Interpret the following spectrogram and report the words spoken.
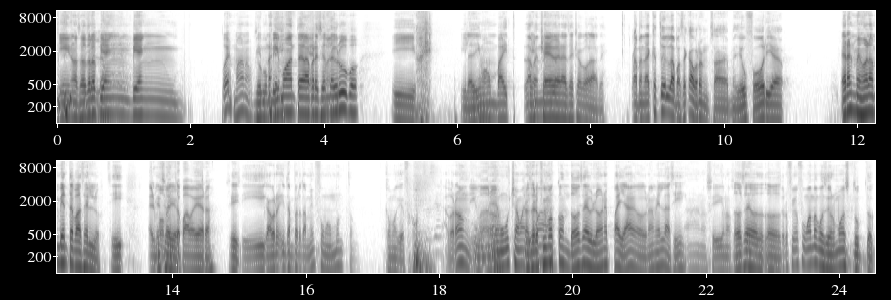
Y nosotros bien, bien, pues, mano, sucumbimos ante la presión de grupo y, y le dimos un bite La bien chévere a ese chocolate. La verdad es que estoy, la pasé cabrón, o sea, me dio euforia. Era el mejor ambiente para hacerlo. Sí, El pienso momento yo. pavera. Sí. sí, cabrón. Y tan, pero también fumé un montón. Como que fue. Cabrón. Sí, fumé mano. mucha marihuana. Nosotros fuimos con 12 blones para allá, o una mierda así. Ah, no, sí. Nosotros, 12 o- o- nosotros fuimos fumando como si fuéramos Snoop Dogg.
